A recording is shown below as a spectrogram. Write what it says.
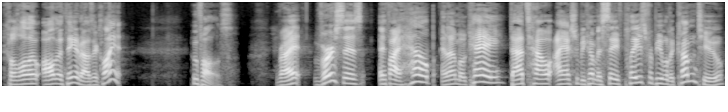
Because all, all they're thinking about is their client. Who follows? Right? Versus if I help and I'm okay, that's how I actually become a safe place for people to come to.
